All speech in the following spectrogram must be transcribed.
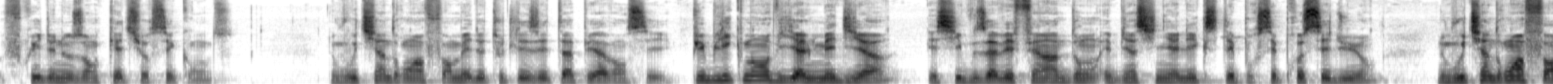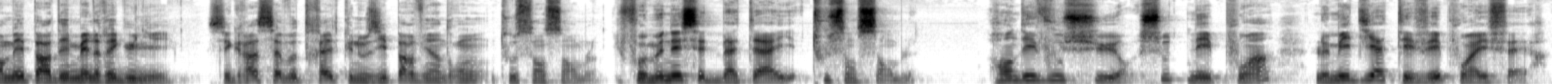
fruits de nos enquêtes sur ces comptes. Nous vous tiendrons informés de toutes les étapes et avancées. Publiquement via le média, et si vous avez fait un don et bien signalé que c'était pour ces procédures, nous vous tiendrons informés par des mails réguliers. C'est grâce à votre aide que nous y parviendrons tous ensemble. Il faut mener cette bataille tous ensemble. Rendez-vous sur soutenez.lemediatv.fr.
